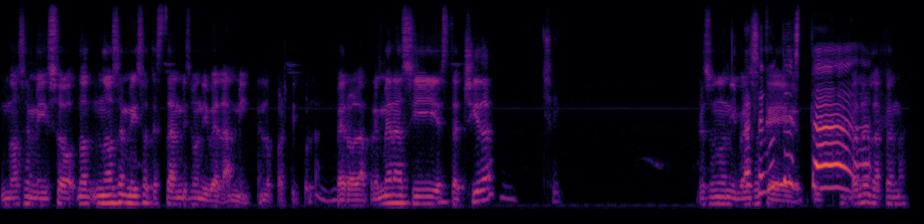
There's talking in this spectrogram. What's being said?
no se me hizo, no, no se me hizo que está al mismo nivel a mí en lo particular. Pero la primera sí está chida, sí. es un universo segunda que está- vale la pena.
